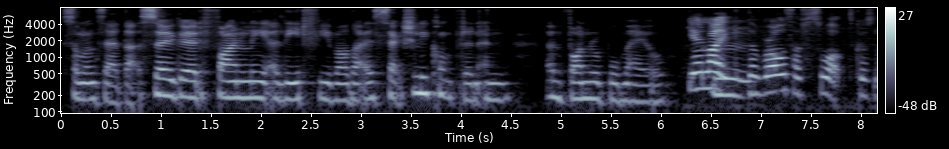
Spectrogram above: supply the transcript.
Someone said that so good. Finally, a lead female that is sexually confident and a vulnerable male. yeah, like the roles have swapped because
